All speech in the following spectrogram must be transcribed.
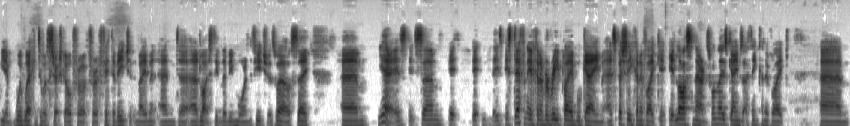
you know, we're working towards a stretch goal for for a fifth of each at the moment, and uh, I'd like to think there'll be more in the future as well. So um, yeah, it's it's um it, it it's, definitely a kind of a replayable game, especially kind of like it, it lasts an hour. It's one of those games that I think kind of like um,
